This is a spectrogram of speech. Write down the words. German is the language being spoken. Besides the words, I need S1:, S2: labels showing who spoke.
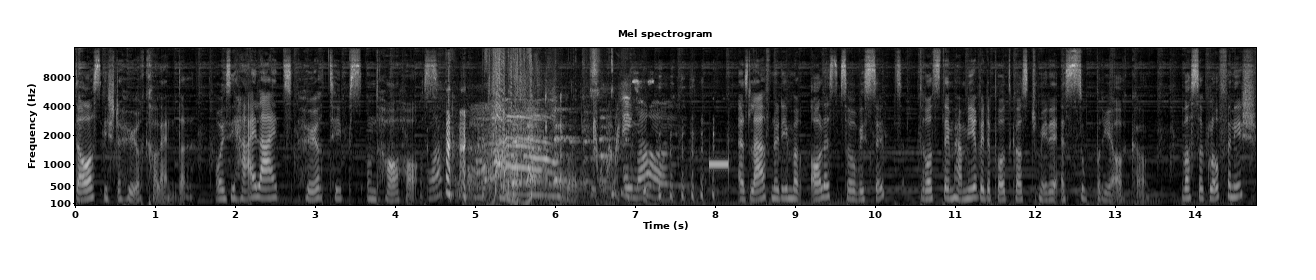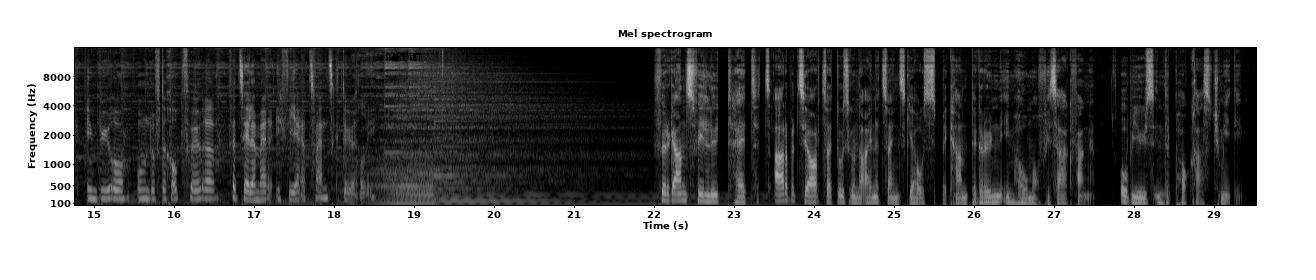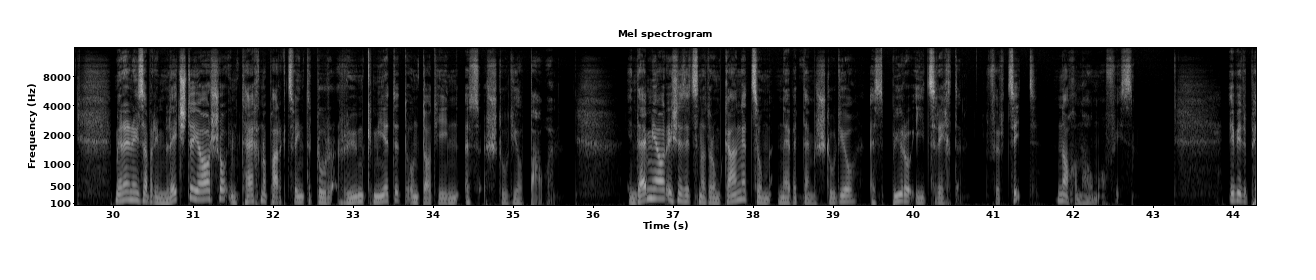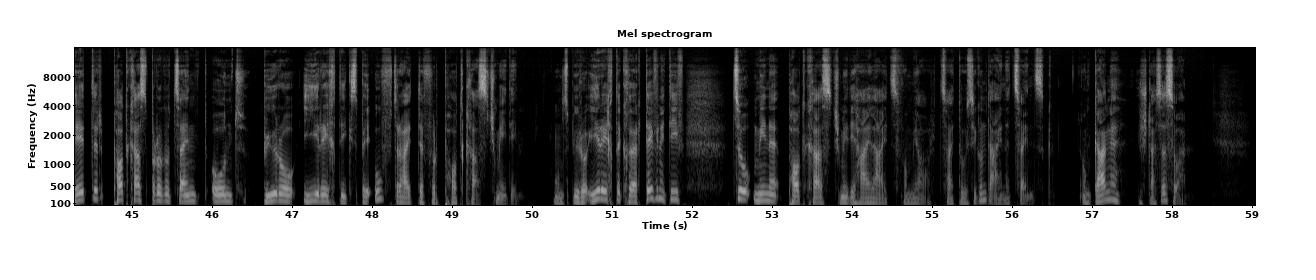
S1: Das ist der Hörkalender. Unsere Highlights, Hörtipps und HHs.
S2: Ey Mann!
S1: Es läuft nicht immer alles so, wie es sollte. Trotzdem haben wir bei der Podcast-Schmiede ein super Jahr gehabt. Was so gelaufen ist, im Büro und auf den Kopfhörern, erzählen wir in 24 Türchen.
S3: Für ganz viele Leute hat das Arbeitsjahr 2021 aus bekannten Gründen im Homeoffice angefangen. Auch bei uns in der Podcast-Schmiede. Wir haben uns aber im letzten Jahr schon im Technopark Zwintertour Räume gemietet und dort ein Studio bauen. In diesem Jahr ist es jetzt noch darum gegangen, um neben dem Studio ein Büro einzurichten. Für die Zeit nach dem Homeoffice. Ich bin der Peter, Podcast-Produzent und Büro-Einrichtungsbeauftragter für Podcast-Schmiede. Und das Büro einrichten gehört definitiv zu meinen Podcast-Schmiede-Highlights vom Jahr 2021. Und gegangen ist das so.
